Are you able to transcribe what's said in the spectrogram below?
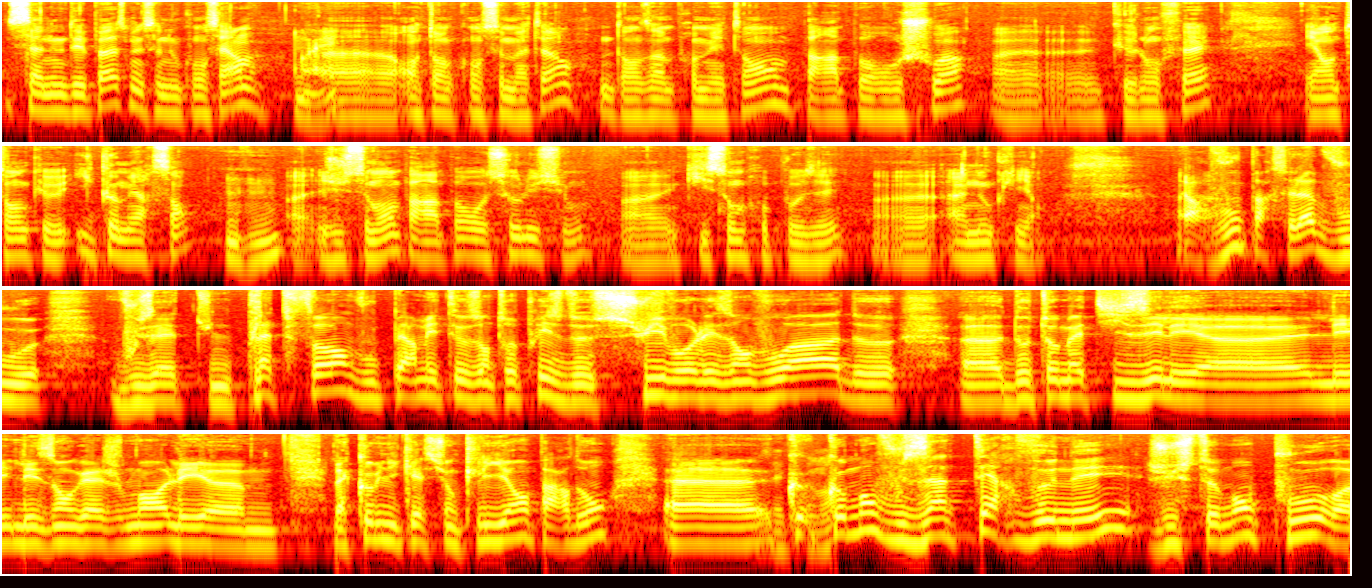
Ça nous dépasse, mais ça nous concerne euh, en tant que consommateur, dans un premier temps, par rapport aux choix euh, que l'on fait, et en tant qu'e-commerçant, mhm. justement par rapport aux solutions qui sont proposées à nos clients. Alors vous, par cela, vous, vous êtes une plateforme, vous permettez aux entreprises de suivre les envois, euh, d'automatiser les, euh, les, engagements, les, euh, la communication client, pardon. comment vous intervenez justement pour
